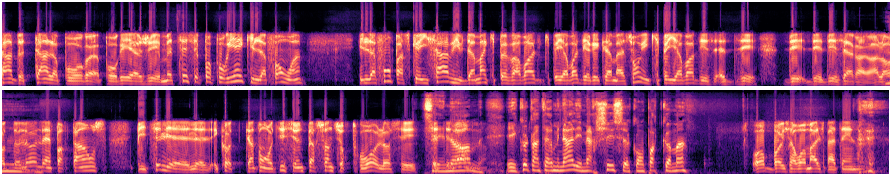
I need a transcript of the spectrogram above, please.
tant de temps là, pour, euh, pour réagir. Mais tu sais, c'est pas pour rien qu'ils le font, hein. Ils le font parce qu'ils savent évidemment qu'ils peuvent avoir qu'il peut y avoir des réclamations et qu'il peut y avoir des des, des, des, erreurs. Alors de là l'importance. Puis tu sais, écoute, quand on dit c'est une personne sur trois là, c'est c'est énorme. écoute, en terminant, les marchés se comportent comment? Oh boy, ça va mal ce matin.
